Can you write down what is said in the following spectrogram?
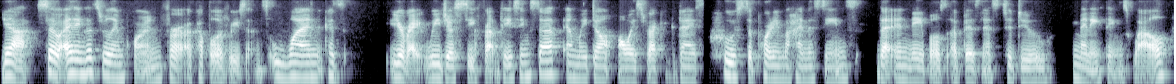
Yeah. So, I think that's really important for a couple of reasons. One, because you're right, we just see front facing stuff and we don't always recognize who's supporting behind the scenes that enables a business to do many things well.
